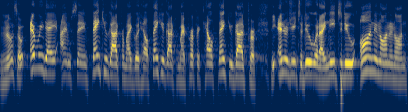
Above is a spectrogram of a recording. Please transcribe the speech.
You know, so every day I'm saying, thank you, God, for my good health. Thank you, God, for my perfect health. Thank you, God, for the energy to do what I need to do, on and on and on.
